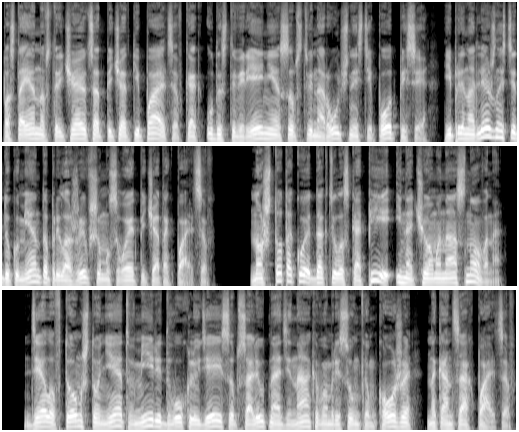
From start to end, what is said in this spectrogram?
Постоянно встречаются отпечатки пальцев, как удостоверение собственноручности, подписи и принадлежности документа, приложившему свой отпечаток пальцев. Но что такое дактилоскопия и на чем она основана? Дело в том, что нет в мире двух людей с абсолютно одинаковым рисунком кожи на концах пальцев.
